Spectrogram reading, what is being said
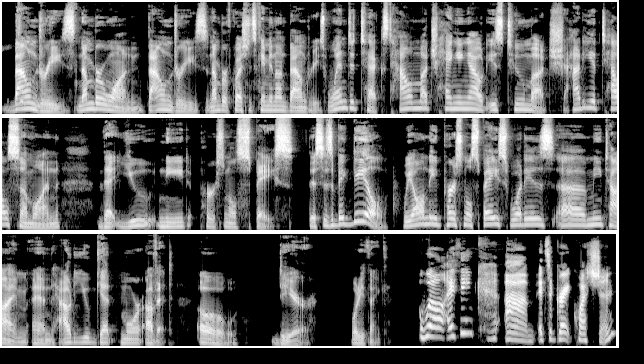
Boundaries. Number one, boundaries. A number of questions came in on boundaries. When to text? How much hanging out is too much? How do you tell someone that you need personal space? This is a big deal. We all need personal space. What is uh, me time? And how do you get more of it? Oh, dear. What do you think? Well, I think um, it's a great question.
